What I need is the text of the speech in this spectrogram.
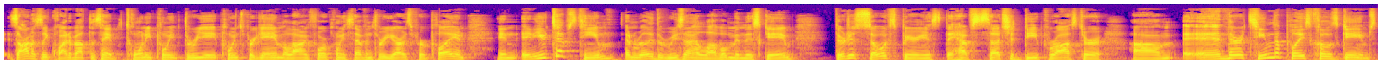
it's honestly quite about the same. 20.38 points per game, allowing 4.73 yards per play. And in, in UTEP's team, and really the reason I love them in this game they're just so experienced. They have such a deep roster, um, and they're a team that plays close games.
